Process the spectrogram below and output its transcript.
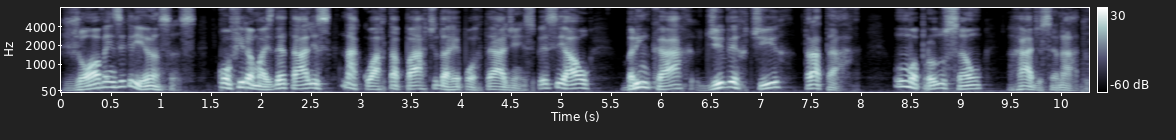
jovens e crianças. Confira mais detalhes na quarta parte da reportagem especial Brincar, Divertir, Tratar uma produção Rádio Senado.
